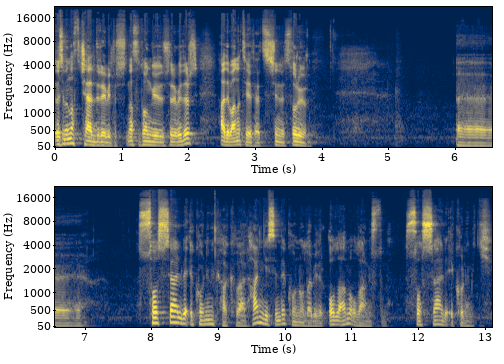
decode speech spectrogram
Özlem'i nasıl çeldirebilir? Nasıl Tonga'ya düşürebilir? Hadi bana teyit et. Şimdi soruyorum. Ee, sosyal ve ekonomik haklar hangisinde konu olabilir? Olağan mı olağanüstü mü? Sosyal ve ekonomik.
